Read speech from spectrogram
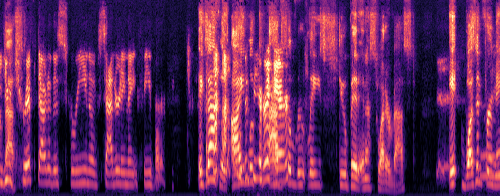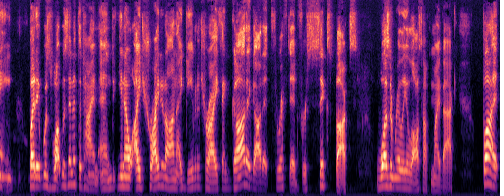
you vest. tripped out of the screen of Saturday Night Fever. Exactly. I With looked your hair. absolutely stupid in a sweater vest. It wasn't for me, but it was what was in at the time. And, you know, I tried it on. I gave it a try. Thank God I got it thrifted for six bucks. Wasn't really a loss off my back. But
